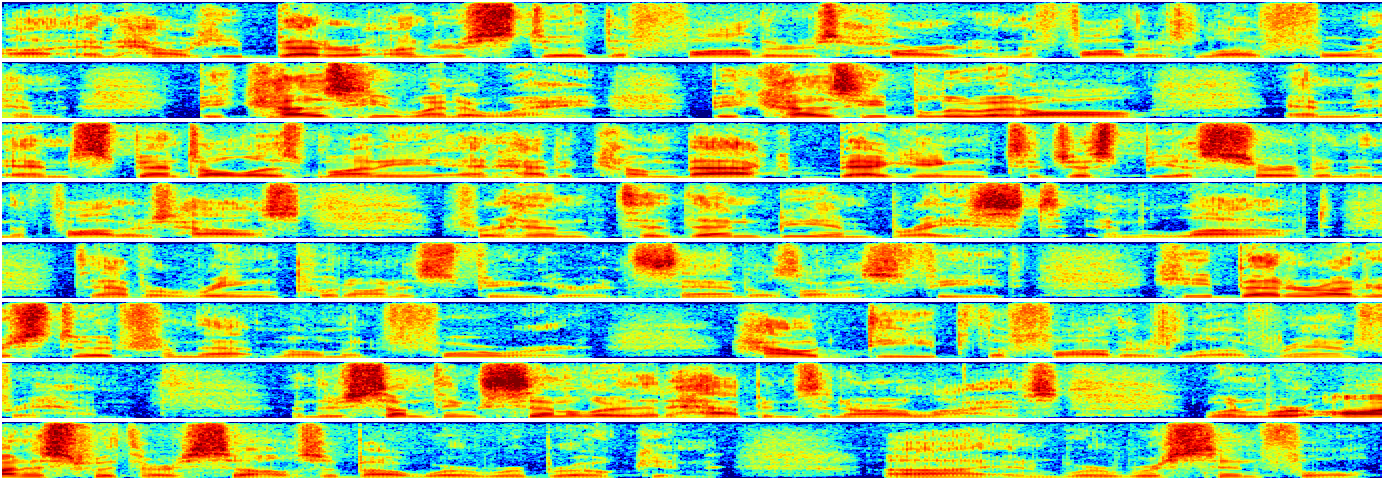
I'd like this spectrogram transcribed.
uh, and how he better understood the Father's heart and the Father's love for him because he went away, because he blew it all and, and spent all his money and had to come back begging to just be a servant in the Father's house, for him to then be embraced and loved, to have a ring put on his finger and sandals on his feet. He better understood from that moment forward how deep the Father's love ran for him. And there's something similar that happens in our lives when we're honest with ourselves about where we're broken, uh, and where we're sinful,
